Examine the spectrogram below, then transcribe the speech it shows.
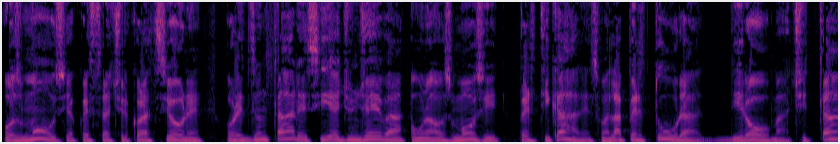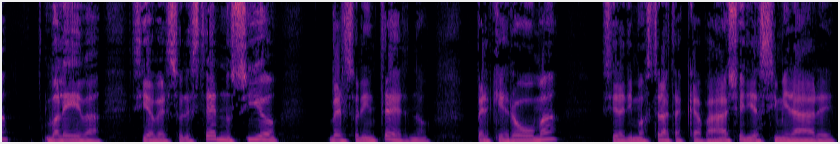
osmosi, a questa circolazione orizzontale si aggiungeva una osmosi verticale, insomma l'apertura di Roma, città, valeva sia verso l'esterno sia verso l'interno, perché Roma si era dimostrata capace di assimilare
